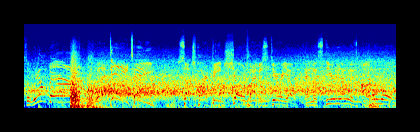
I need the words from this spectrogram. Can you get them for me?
There's a wheelbarrow. With a DDT! Such heart being shown by Mysterio. And Mysterio is on a roll.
